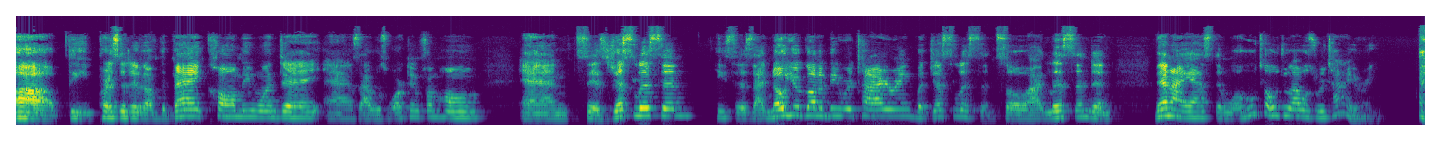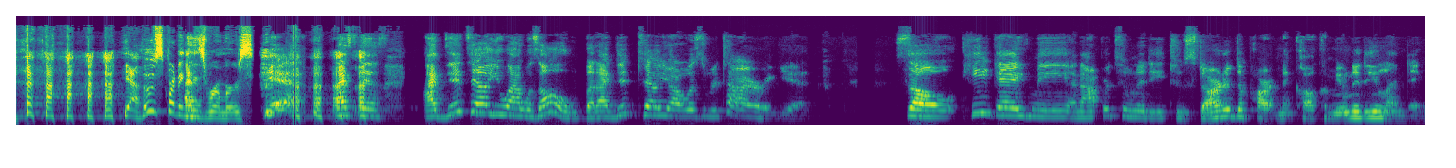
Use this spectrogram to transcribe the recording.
Uh, the president of the bank called me one day as I was working from home and says, just listen. He says, I know you're going to be retiring, but just listen. So I listened and then I asked him, well, who told you I was retiring? yeah, who's spreading I, these rumors? yeah. I said, I did tell you I was old, but I didn't tell you I was retiring yet. So he gave me an opportunity to start a department called Community Lending.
